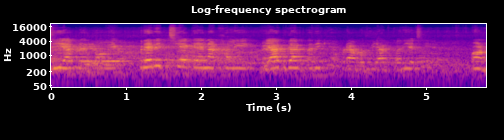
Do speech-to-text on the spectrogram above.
જી આપણે તો એક પ્રેરિત છીએ કે એના ખાલી યાદગાર તરીકે આપણે આ બધું યાદ કરીએ છીએ. પણ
